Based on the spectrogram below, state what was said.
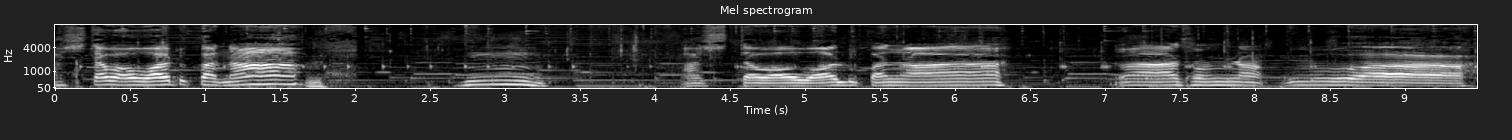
明日は終わるかな？うん。明日は終わるかな？ああ、そんな、うわ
